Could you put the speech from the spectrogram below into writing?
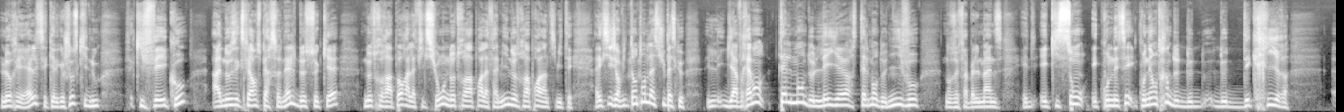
le réel. C'est quelque chose qui nous, qui fait écho à nos expériences personnelles de ce qu'est notre rapport à la fiction, notre rapport à la famille, notre rapport à l'intimité. Alexis, j'ai envie de t'entendre là-dessus parce que il y a vraiment tellement de layers, tellement de niveaux dans The Fablemans et, qui sont et qu'on essaie, qu'on est en train de, décrire euh,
